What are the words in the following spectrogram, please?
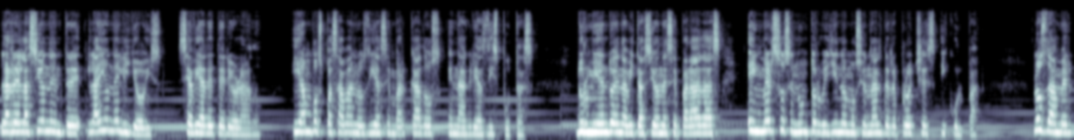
la relación entre Lionel y Joyce se había deteriorado y ambos pasaban los días embarcados en agrias disputas, durmiendo en habitaciones separadas e inmersos en un torbellino emocional de reproches y culpa. Los Dahmer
